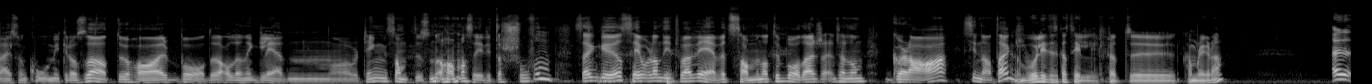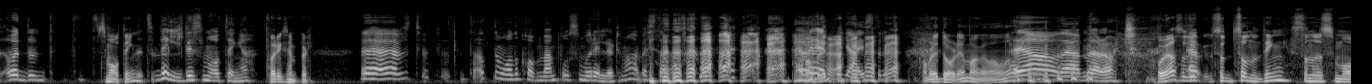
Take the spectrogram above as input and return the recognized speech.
deg som komiker også. At du har både all denne gleden over ting, samtidig som du har masse irritasjon. Så det er gøy å se hvordan de to er vevet sammen. At du både er en sånn glad sinneattakk. Hvor lite skal til for at du kan bli glad? Eh, Småting, veldig små ting, ja. for eksempel. Eh, At noen kommer med en pose moreller til meg, er det beste jeg vet. Jeg blir helt begeistret. Han blir dårlig i magen av det. Ja, det, men det er rart. Oh, ja, så, du, så sånne ting? Sånne små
